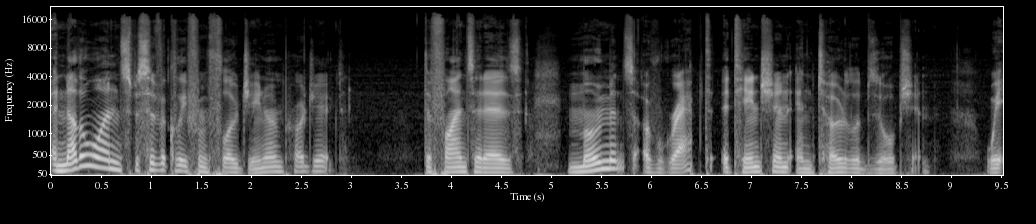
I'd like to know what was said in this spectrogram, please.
Another one specifically from Flow Genome Project defines it as moments of rapt attention and total absorption, where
